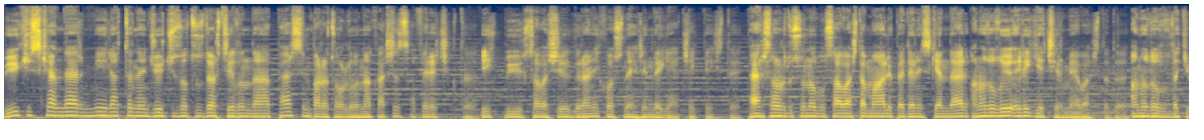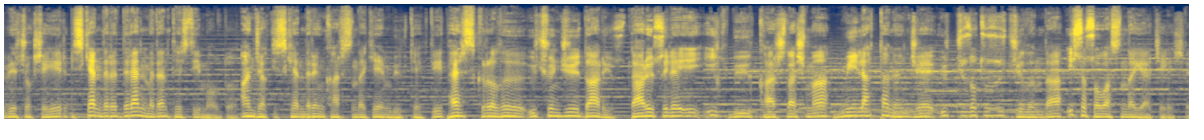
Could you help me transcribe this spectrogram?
Büyük İskender M.Ö. 334 yılında Pers İmparatorluğu'na karşı zafere çıktı. İlk büyük savaşı Granikos nehrinde gerçekleşti. Pers ordusunu bu savaşta mağlup eden İskender Anadolu'yu ele geçirmeye başladı. Anadolu'daki birçok şehir İskender'e direnmeden teslim oldu. Ancak İskender'in karşısındaki en büyük tehdit Pers kralı 3. Darius. Darius ile ilk büyük karşılaşma M.Ö. 333 yılında İsos Ovası'nda gerçekleşti.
